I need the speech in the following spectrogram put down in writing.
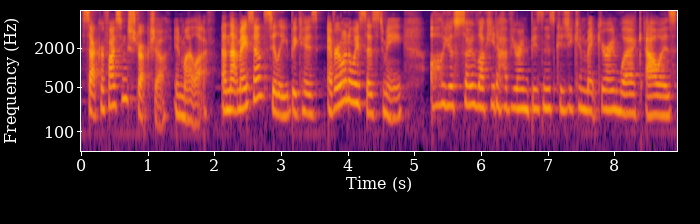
sacrificing structure in my life. And that may sound silly because everyone always says to me, Oh, you're so lucky to have your own business because you can make your own work hours.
